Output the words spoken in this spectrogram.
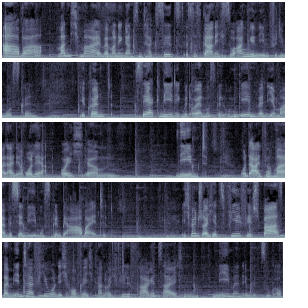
aber manchmal, wenn man den ganzen Tag sitzt, ist es gar nicht so angenehm für die Muskeln. Ihr könnt sehr gnädig mit euren Muskeln umgehen, wenn ihr mal eine Rolle euch ähm, nehmt und einfach mal ein bisschen die Muskeln bearbeitet. Ich wünsche euch jetzt viel, viel Spaß beim Interview und ich hoffe, ich kann euch viele Fragezeichen nehmen in Bezug auf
